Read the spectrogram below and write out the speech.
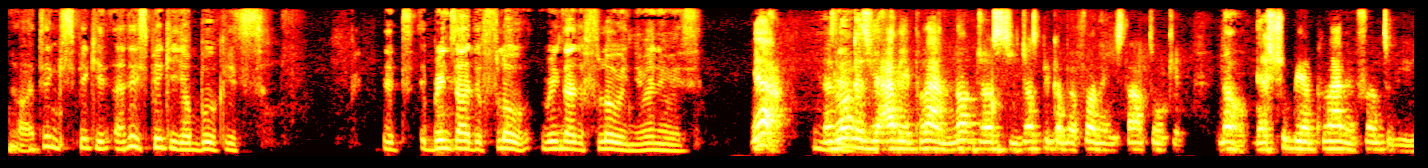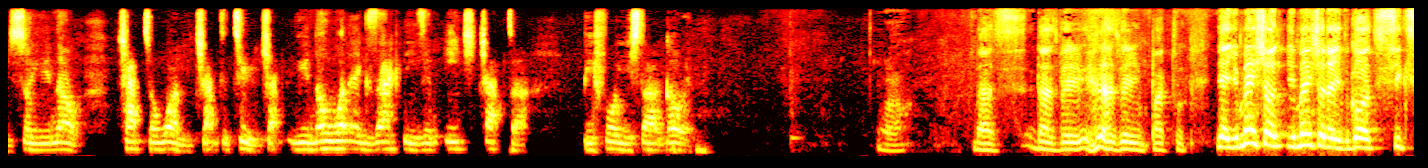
No, I think speaking I think speaking your book is it it brings out the flow, brings out the flow in you anyways. Yeah. As yeah. long as you have a plan, not just you just pick up your phone and you start talking. No, there should be a plan in front of you so you know chapter one, chapter two, chapter you know what exactly is in each chapter before you start going. Wow. That's that's very that's very impactful. Yeah, you mentioned you mentioned that you've got six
